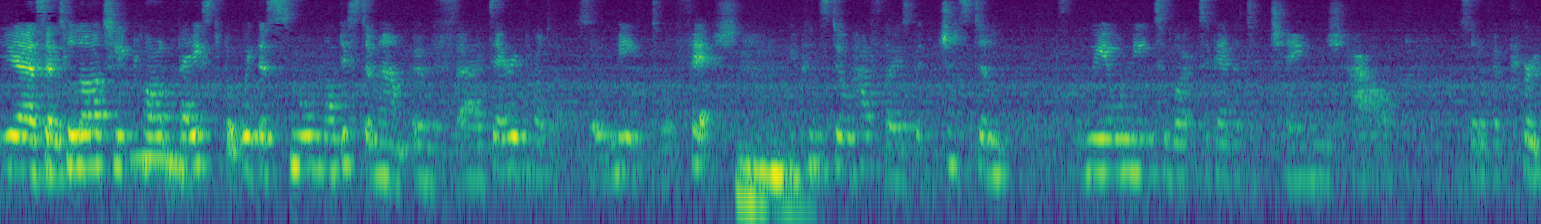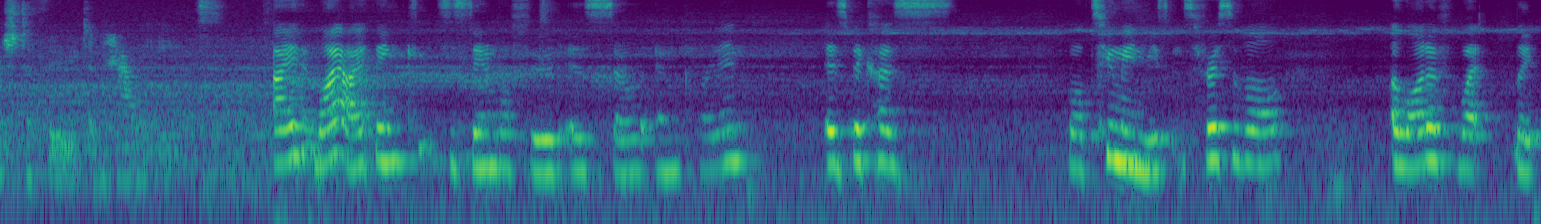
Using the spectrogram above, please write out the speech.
Yeah, so it's largely plant based, but with a small, modest amount of uh, dairy products or meat or fish. Mm. You can still have those, but just to, we all need to work together to change our sort of approach to food and how we eat. I, why I think sustainable food is so important is because, well, two main reasons. First of all, a lot of what, like,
